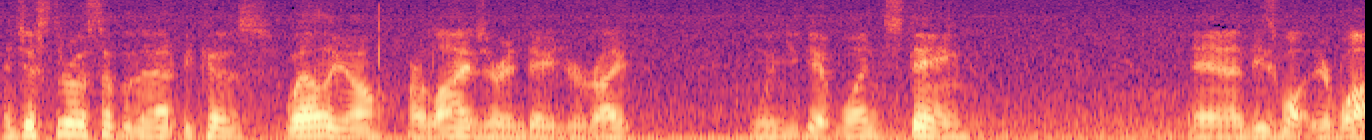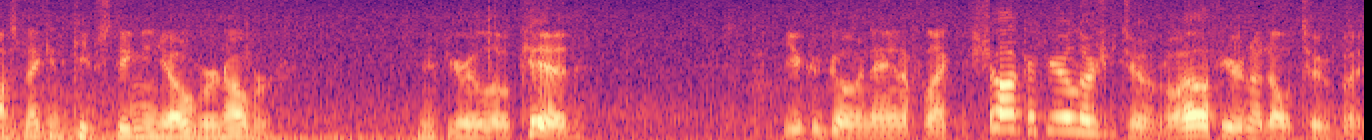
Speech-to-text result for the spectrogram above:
and just throw some of that because, well, you know, our lives are in danger, right? When you get one sting, and these they're wasps, they can keep stinging you over and over. And if you're a little kid, you could go into anaphylactic shock if you're allergic to them. Well, if you're an adult too, but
